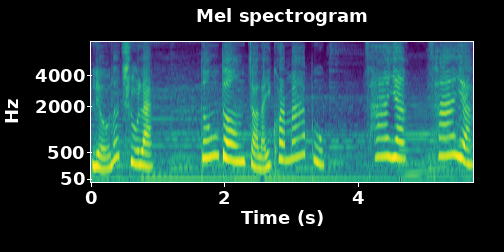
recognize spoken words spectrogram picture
流了出来。东东找来一块抹布，擦呀擦呀，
